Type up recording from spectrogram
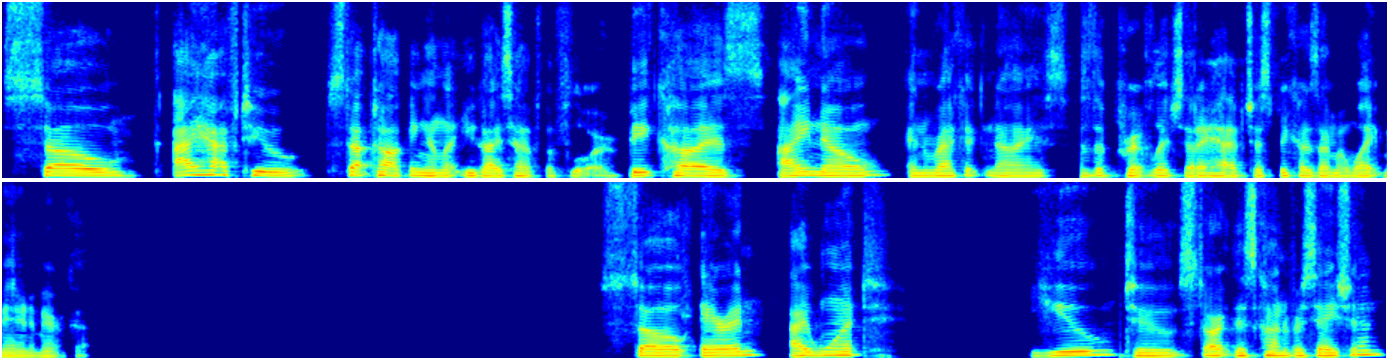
So I have to stop talking and let you guys have the floor because I know and recognize the privilege that I have just because I'm a white man in America. So, Aaron, I want you to start this conversation.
